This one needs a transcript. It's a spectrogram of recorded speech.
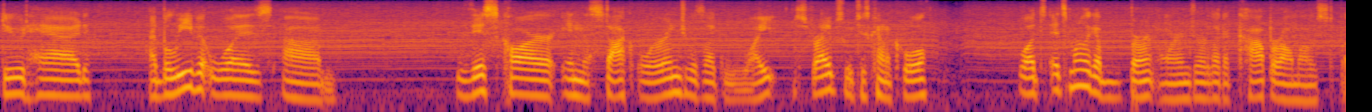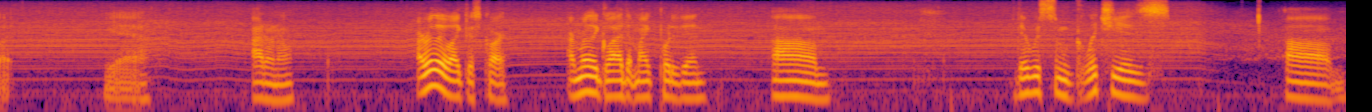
dude had, I believe it was. Um, this car in the stock orange with like white stripes, which is kind of cool. Well, it's it's more like a burnt orange or like a copper almost, but yeah, I don't know. I really like this car. I'm really glad that Mike put it in. Um, there was some glitches um,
